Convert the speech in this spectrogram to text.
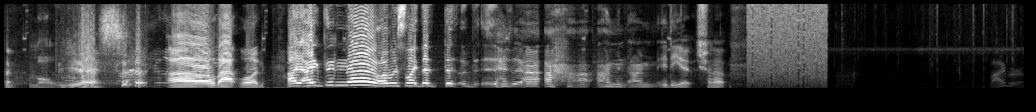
Lol. Yes. Oh, that one. I I didn't know. I was like the the. the uh, uh, I'm an, I'm idiot. Shut up. Fiber.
